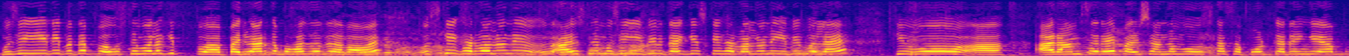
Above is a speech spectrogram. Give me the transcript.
मुझे ये नहीं पता उसने बोला कि परिवार का बहुत ज़्यादा दबाव है। उसके घर वालों ने आयुष ने मुझे ये भी बताया कि उसके घर वालों ने ये भी बोला है कि वो आ, आराम से रहे परेशान हो वो उसका सपोर्ट करेंगे अब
